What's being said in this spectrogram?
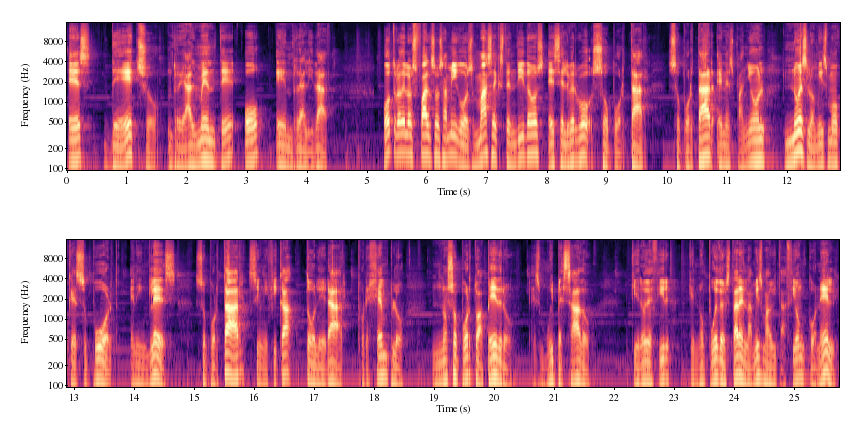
es de hecho, realmente o en realidad. Otro de los falsos amigos más extendidos es el verbo soportar. Soportar en español no es lo mismo que support en inglés. Soportar significa tolerar. Por ejemplo, no soporto a Pedro, es muy pesado. Quiero decir que no puedo estar en la misma habitación con él.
